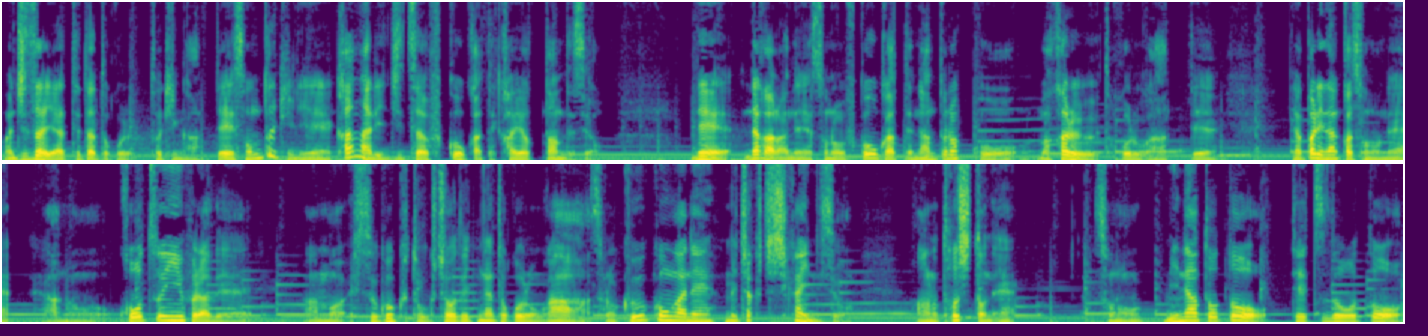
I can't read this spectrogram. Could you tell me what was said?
まあ、実はやってたところ、時があって、その時にね、かなり実は福岡って通ったんですよ。で、だからね、その福岡ってなんとなくこう、わかるところがあって、やっぱりなんかそのね、あの、交通インフラで、あの、すごく特徴的なところが、その空港がね、めちゃくちゃ近いんですよ。あの、都市とね、その、港と鉄道と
